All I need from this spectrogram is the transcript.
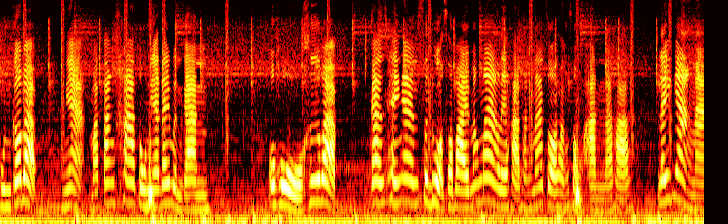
คุณก็แบบ เนี่ยมาตั้งค่าตรงเนี้ยได้เหมือนกัน โอ้โห คือแบบการใช้งานสะดวกสบายมาก ๆ เลยค่ะ ทั้งหน้าจอทั้งสองอันนะคะ และอีกอย่างนะ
